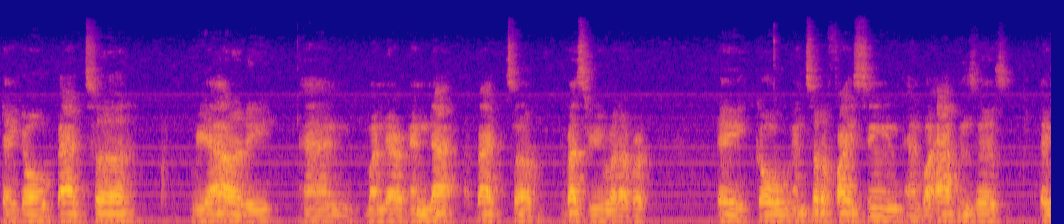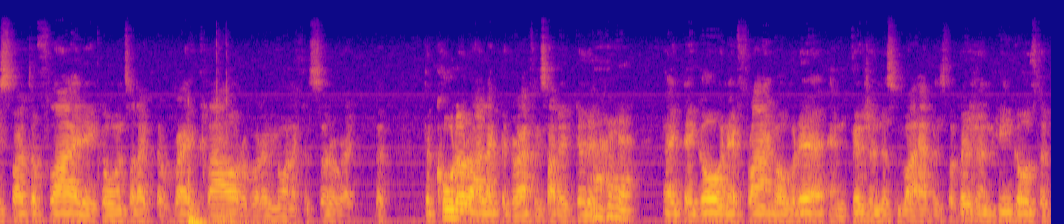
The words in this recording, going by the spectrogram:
They go back to reality, and when they're in that back to rescue, whatever, they go into the fight scene, and what happens is they start to fly. They go into like the red cloud or whatever you want to consider. Like the the cooler. I like the graphics how they did it. yeah, Like they go and they're flying over there, and Vision. This is what happens to Vision. He goes to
